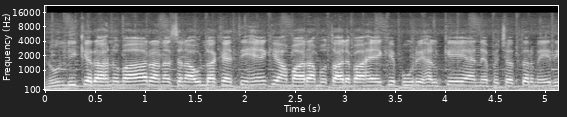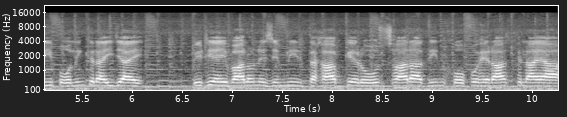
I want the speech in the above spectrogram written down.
नून लीग के रहनुमा राना सनाउल्ला कहते हैं कि हमारा मुतालबा है कि पूरे हल्के एन पचहत्तर में री पोलिंग कराई जाए। पीटीआई वालों ने जिमनी इंतखाब के रोज सारा दिन खौफ हिरास फैलाया।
